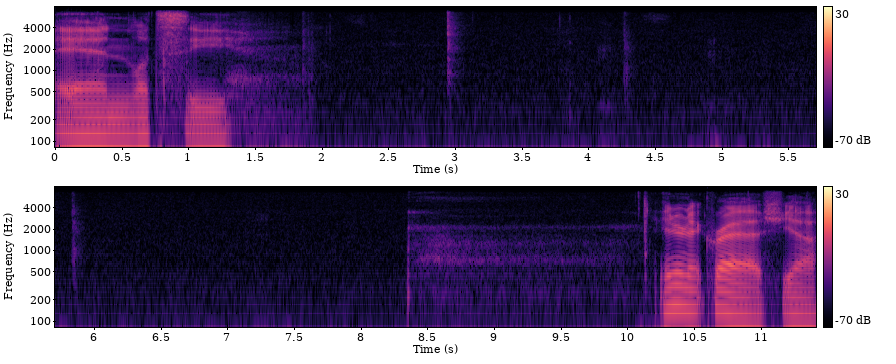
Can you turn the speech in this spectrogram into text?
And let's see. Internet crash, yeah.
